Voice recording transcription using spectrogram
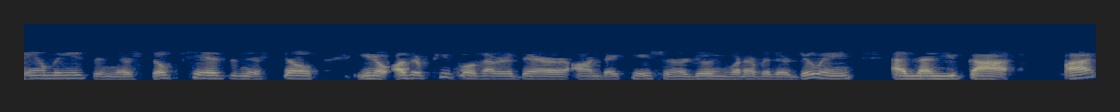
families and there's still kids and there's still you know, other people that are there on vacation or doing whatever they're doing. And then you've got us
